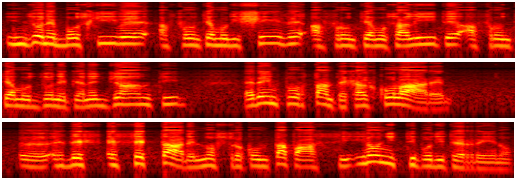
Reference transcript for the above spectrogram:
In zone boschive affrontiamo discese, affrontiamo salite, affrontiamo zone pianeggianti ed è importante calcolare eh, e settare il nostro contapassi in ogni tipo di terreno.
